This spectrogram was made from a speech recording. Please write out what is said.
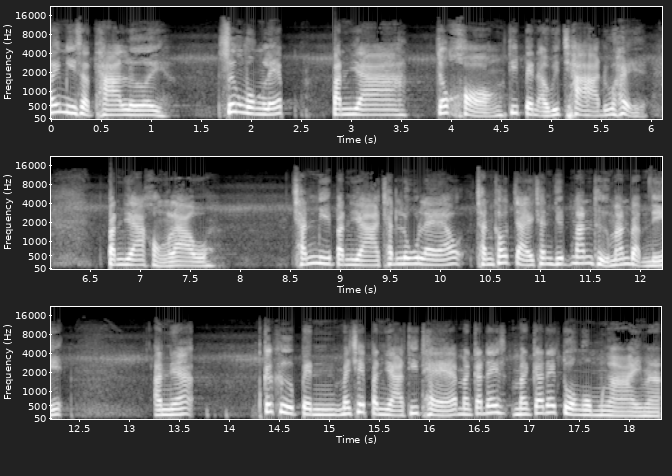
ไม่มีศรัทธาเลย ซึ่งวงเล็บปัญญาเจ้าของที่เป็นอวิชชาด้วย ปัญญาของเรา ฉันมีปัญญา ฉันรู้แล้ว ฉันเข้าใจ ฉันยึดมั่นถือมั่นแบบนี้ อันเนี้ยก็คือเป็นไม่ใช่ปัญญาที่แท้ มันก็ได้มันก็ได้ตัวงมงายมา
